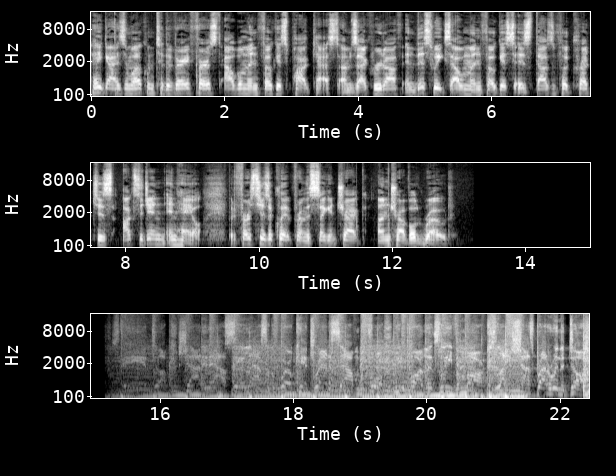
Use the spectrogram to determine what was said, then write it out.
Hey guys, and welcome to the very first Album in Focus podcast. I'm Zach Rudolph, and this week's Album in Focus is Thousand Foot Krutch's Oxygen Inhale. But first, here's a clip from the second track, Untraveled Road. let's leave a mark Cause light shines brighter in the dark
